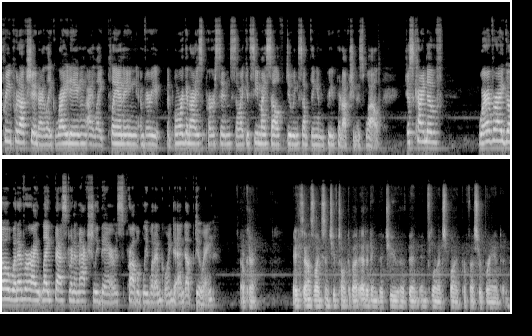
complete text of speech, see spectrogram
pre-production. I like writing. I like planning. I'm very an organized person, so I could see myself doing something in pre-production as well. Just kind of wherever I go, whatever I like best when I'm actually there is probably what I'm going to end up doing. Okay. It sounds like since you've talked about editing that you have been influenced by Professor Brandon.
